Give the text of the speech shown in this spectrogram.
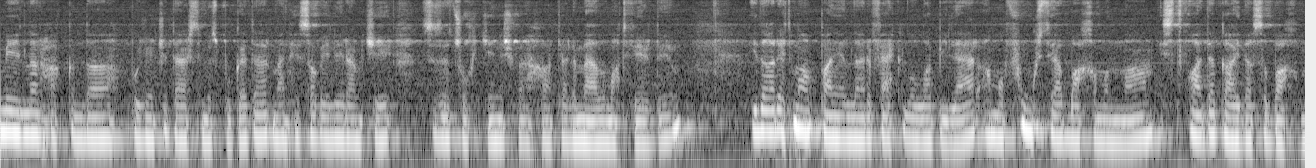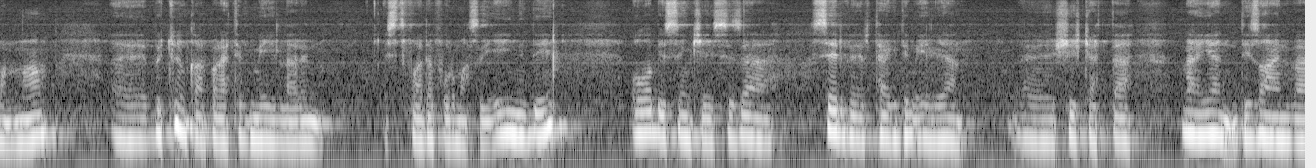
maillər haqqında bugünkü dərsimiz bu qədər. Mən hesab edirəm ki, sizə çox geniş və əhatəli məlumat verdim. İdarəetmə panelləri fərqli ola bilər, amma funksiya baxımından, istifadə qaydası baxımından e, bütün korporativ maillərin istifadə forması eynidir. Ola bilsin ki, sizə server təqdim edən e, şirkətdə müəyyən dizayn və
